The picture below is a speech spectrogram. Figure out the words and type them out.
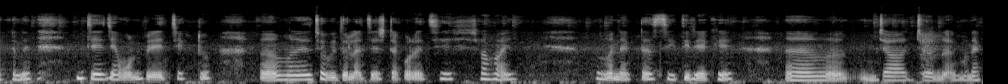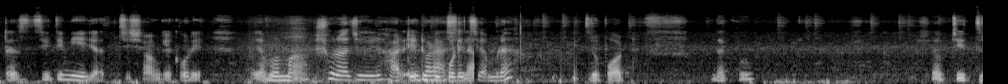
এখানে যে যেমন পেরেছে একটু মানে ছবি তোলার চেষ্টা করেছে সবাই। মানে একটা স্মৃতি রেখে যাওয়ার জন্য মানে একটা স্মৃতি নিয়ে যাচ্ছি সঙ্গে করে। আমার মা সোনাঝুরির হাট এটুকু করেছি আমরা। চিত্রপট দেখো সব চিত্র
